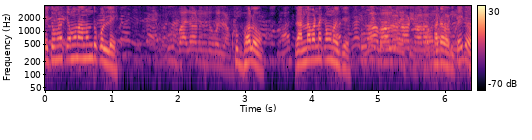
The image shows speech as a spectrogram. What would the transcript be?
এই তোমরা কেমন আনন্দ করলে? খুব ভালো আনন্দ করলাম। খুব ভালো। রান্না বান্না কেমন হয়েছে? খুব ভালো হয়েছে। ফাটাফাটি তাই তো?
